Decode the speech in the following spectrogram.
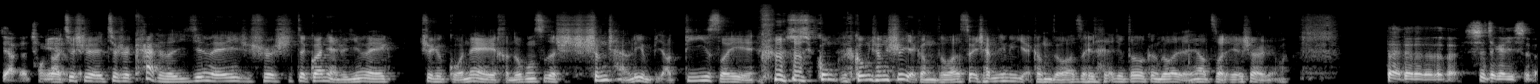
这样的从业。啊，就是就是 CAT 的，因为说是这观点是因为。这个国内很多公司的生产率比较低，所以 工工程师也更多，所以产品经理也更多，所以大家就都有更多的人要做这些事儿，是吗？对对对对对对，是这个意思的。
